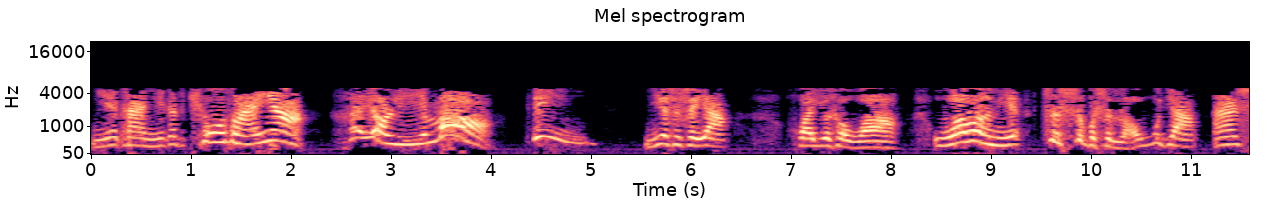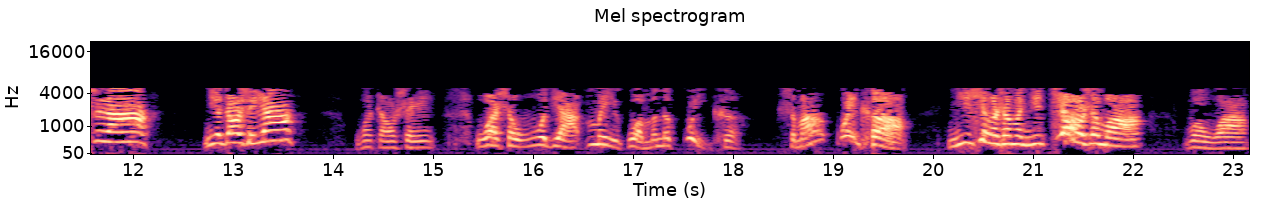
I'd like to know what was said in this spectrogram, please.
你看你个穷酸样，还要礼貌？嘿，你是谁呀？怀玉说：“我，我问你，这是不是老吴家？”“啊，是啊。”“你找谁呀？”“我找谁？我是吴家没过门的贵客。”“什么贵客？你姓什么？你叫什么？”“问我，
